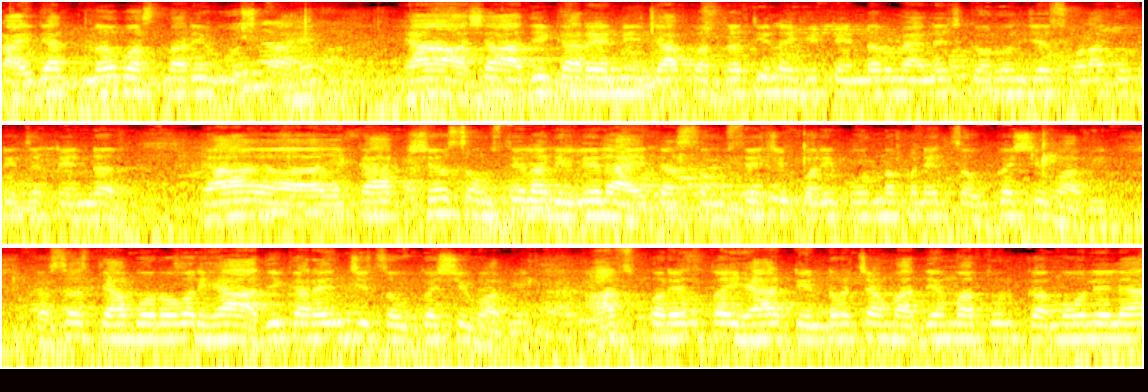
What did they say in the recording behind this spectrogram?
कायद्यात न बसणारी गोष्ट आहे. ह्या अशा अधिकाऱ्यांनी ज्या पद्धतीनं ही टेंडर मॅनेज करून जे सोळा कोटीचं टेंडर ह्या एका क्ष संस्थेला दिलेलं आहे त्या संस्थेची परिपूर्णपणे चौकशी व्हावी. तसंच त्याबरोबर ह्या अधिकाऱ्यांची चौकशी व्हावी. आजपर्यंत ह्या टेंडरच्या माध्यमातून कमवलेल्या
